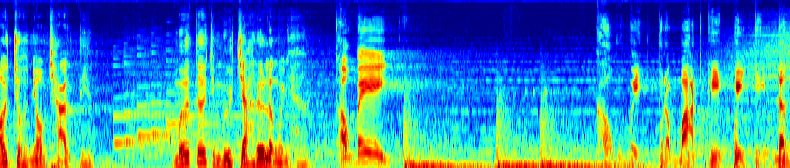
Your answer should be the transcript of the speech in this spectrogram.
ឲ្យចុះញោមឆាវទៀតមើលទៅជំងឺចាស់ឬឡើងវិញហើយខុងប៊ីងខំបិចប្របាទគេពេកទីដឹង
